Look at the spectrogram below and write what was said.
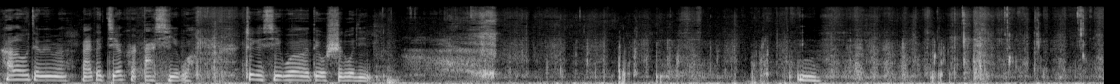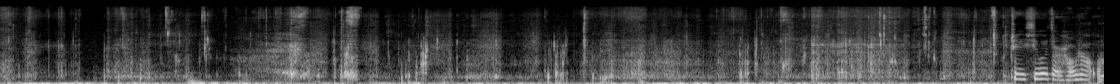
Hello，姐妹们，来个解渴大西瓜，这个西瓜得有十多斤。嗯，这个西瓜籽好少啊。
